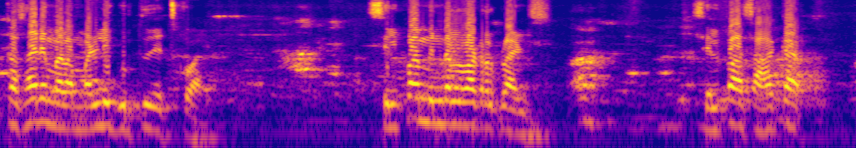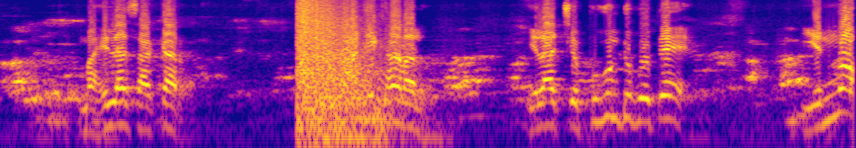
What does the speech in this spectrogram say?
ఒక్కసారి మనం మళ్ళీ గుర్తు తెచ్చుకోవాలి. Shilpa mineral water plants. Shilpa సహకార్ మహిళా సహకార్ రాజీఖానాలు ఇలా చెప్పుకుంటూ పోతే ఎన్నో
